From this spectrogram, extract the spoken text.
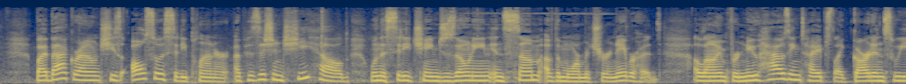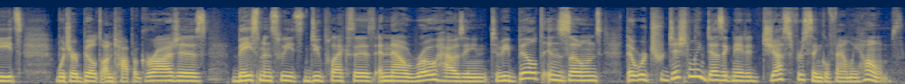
By background, she's also a city planner, a position she held when the city changed zoning in some of the more mature neighborhoods, allowing for new housing types like garden suites, which are built on top of garages, basement suites, duplexes, and now row housing to be built in zones that were traditionally designated just for single family homes.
